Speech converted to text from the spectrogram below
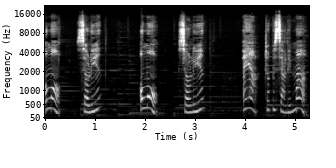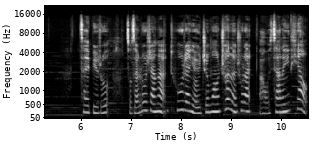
哦莫，小林，哦莫，小林，哎呀，这不小林吗？再比如，走在路上啊，突然有一只猫窜了出来，把我吓了一跳。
